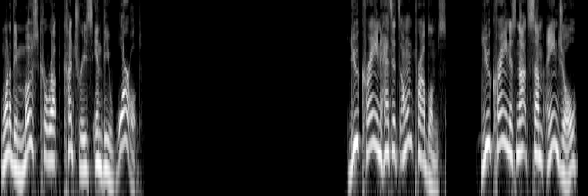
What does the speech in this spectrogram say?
one of the most corrupt countries in the world. Ukraine has its own problems. Ukraine is not some angel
